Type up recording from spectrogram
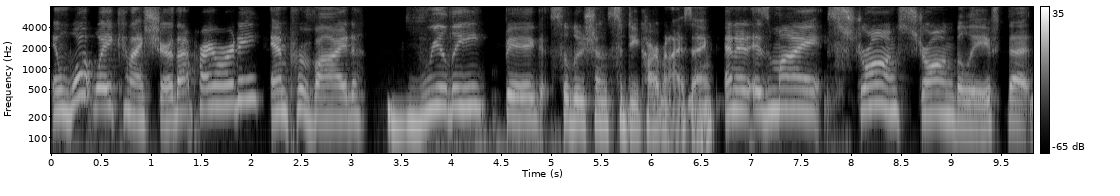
In what way can I share that priority and provide really big solutions to decarbonizing. And it is my strong, strong belief that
